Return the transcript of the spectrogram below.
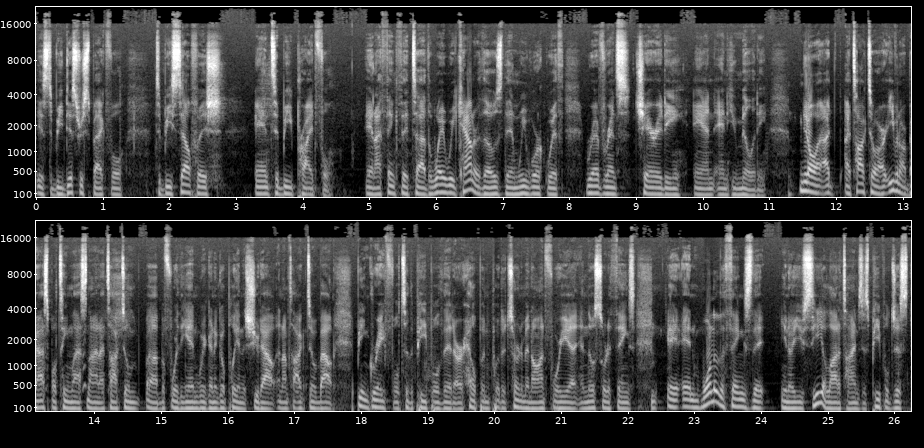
is to be disrespectful, to be selfish, and to be prideful. And I think that uh, the way we counter those, then we work with reverence, charity, and and humility. You know, I I talked to our even our basketball team last night. I talked to them uh, before the end. We're going to go play in the shootout, and I'm talking to them about being grateful to the people that are helping put a tournament on for you and those sort of things. And, and one of the things that you know you see a lot of times is people just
